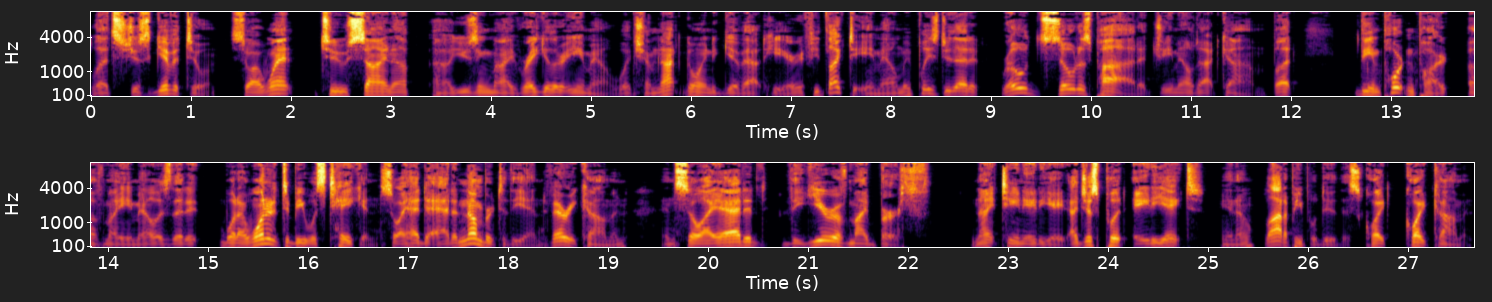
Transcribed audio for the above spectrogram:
Let's just give it to them. So I went to sign up uh, using my regular email, which I'm not going to give out here. If you'd like to email me, please do that at roadsodaspod at gmail.com. But the important part of my email is that it what I wanted it to be was taken, so I had to add a number to the end. Very common. And so I added the year of my birth, 1988. I just put 88, you know? A lot of people do this. Quite quite common.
